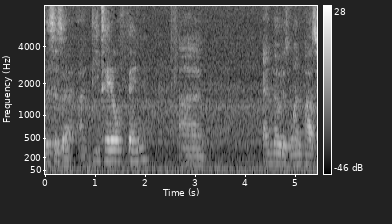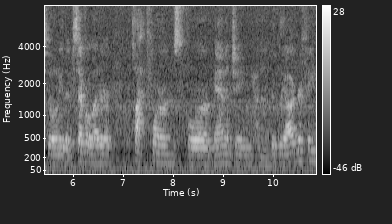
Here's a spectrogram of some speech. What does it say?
this is a, a detail thing. Uh, EndNote is one possibility. There are several other platforms for managing uh, bibliography.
